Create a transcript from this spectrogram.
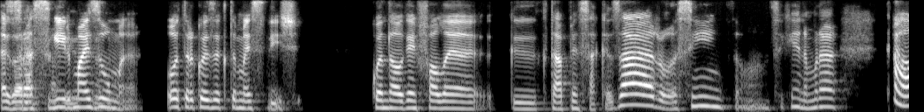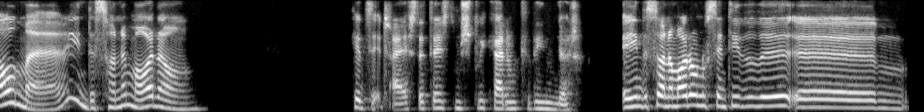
Agora, Sim, a seguir, mais uma. Outra coisa que também se diz. Quando alguém fala que, que está a pensar casar ou assim, então, não sei o quê, namorar, calma, ainda só namoram. Quer dizer. Ah, esta tens de me explicar um bocadinho melhor. Ainda só namoram no sentido de uh,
